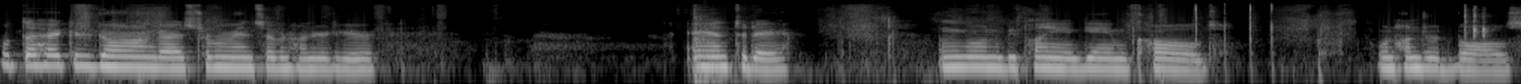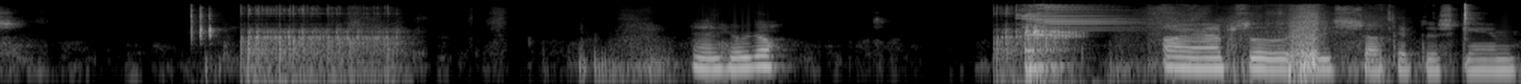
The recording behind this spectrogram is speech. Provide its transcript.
What the heck is going on, guys? Turboman700 here. And today, I'm going to be playing a game called 100 Balls. And here we go. I absolutely suck at this game.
